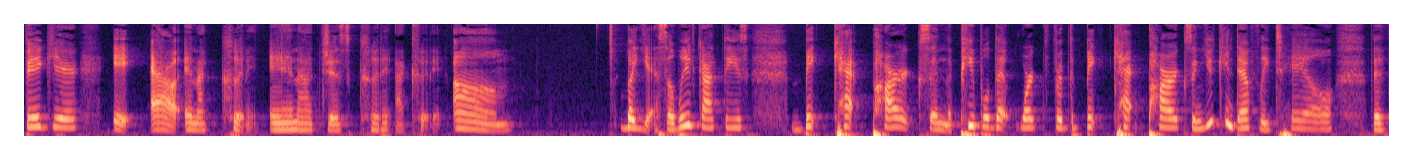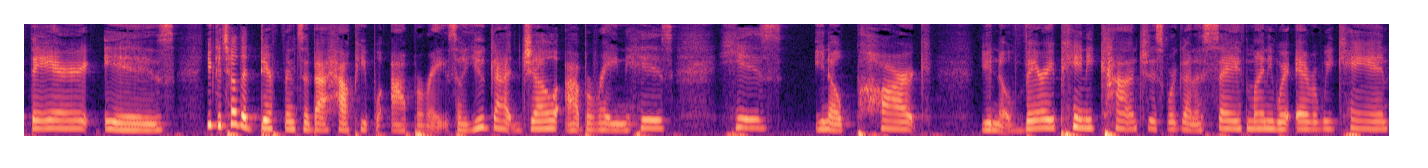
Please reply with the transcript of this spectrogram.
figure it out and I couldn't. And I just couldn't. I couldn't. Um but yeah, so we've got these big cat parks and the people that work for the big cat parks and you can definitely tell that there is you can tell the difference about how people operate. So you got Joe operating his his you know park you know, very penny conscious. We're going to save money wherever we can.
